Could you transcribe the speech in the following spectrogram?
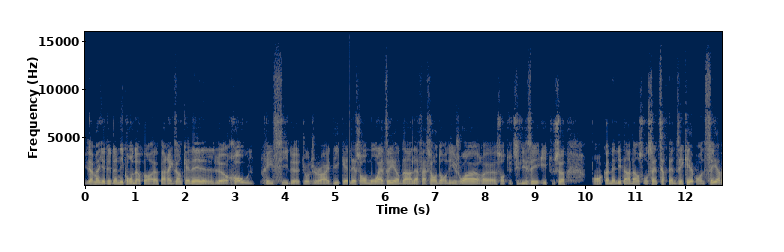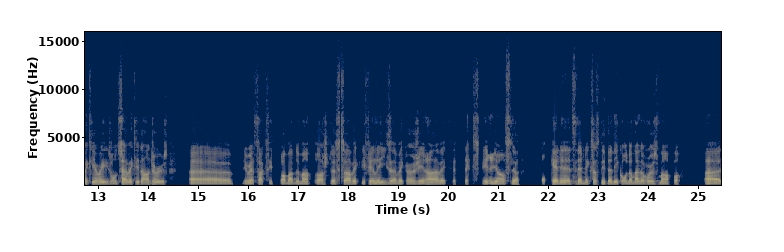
Évidemment, il y a des données qu'on n'a pas. Par exemple, quel est le rôle précis de George Hardy? Quel est son mot à dire dans la façon dont les joueurs sont utilisés et tout ça? On connaît les tendances au sein de certaines équipes. On le sait avec les Rays, on le sait avec les Dodgers. Euh, les Red Sox, c'est probablement proche de ça avec les Phillies, avec un gérant avec cette expérience-là. quelle est la dynamique? Ça, c'est des données qu'on n'a malheureusement pas. Euh,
